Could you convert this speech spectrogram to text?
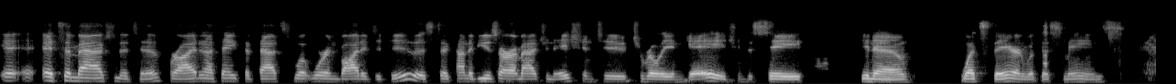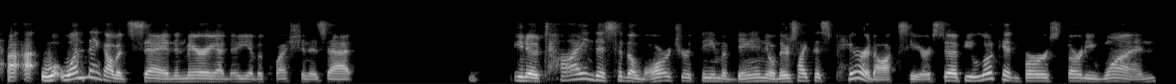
it, it's imaginative right? And i think that that's what we're invited to do is to kind of use our imagination to to really engage and to see you know what's there and what this means one thing i would say and then mary i know you have a question is that you know tying this to the larger theme of daniel there's like this paradox here so if you look at verse 31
